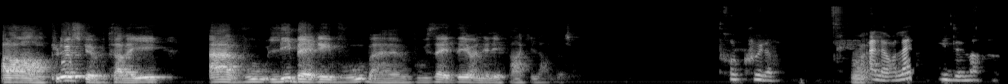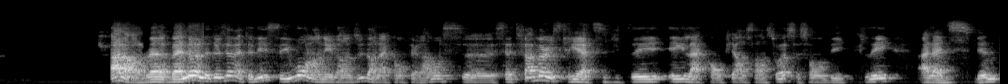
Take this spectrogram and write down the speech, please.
Alors, en plus que vous travaillez à vous libérer, vous, ben, vous aidez un éléphant qui est dans le besoin. Trop cool. Alors, l'atelier demain. Alors, ben là, le deuxième atelier, c'est où on en est rendu dans la conférence. Euh, cette fameuse créativité et la confiance en soi, ce sont des clés à la discipline.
